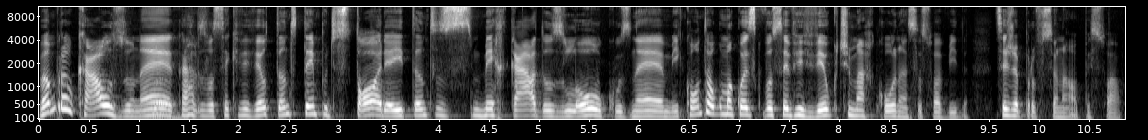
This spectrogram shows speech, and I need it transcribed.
Vamos para o caos, né, Vamos. Carlos? Você que viveu tanto tempo de história e tantos mercados loucos, né? Me conta alguma coisa que você viveu que te marcou nessa sua vida, seja profissional, pessoal.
